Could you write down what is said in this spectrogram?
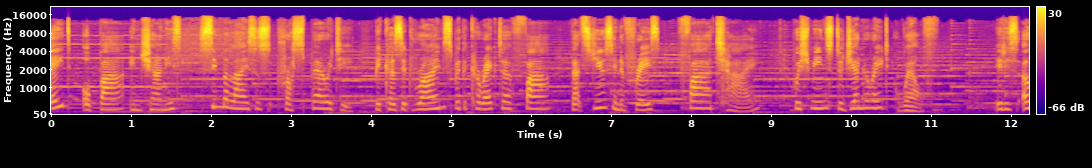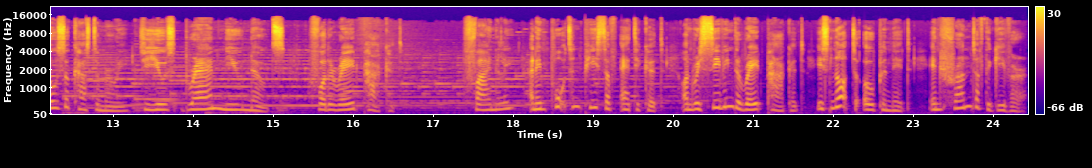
8 or ba in Chinese symbolizes prosperity because it rhymes with the character fa that's used in the phrase fa chai, which means to generate wealth. It is also customary to use brand new notes for the red packet. Finally, an important piece of etiquette on receiving the red packet is not to open it in front of the giver.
